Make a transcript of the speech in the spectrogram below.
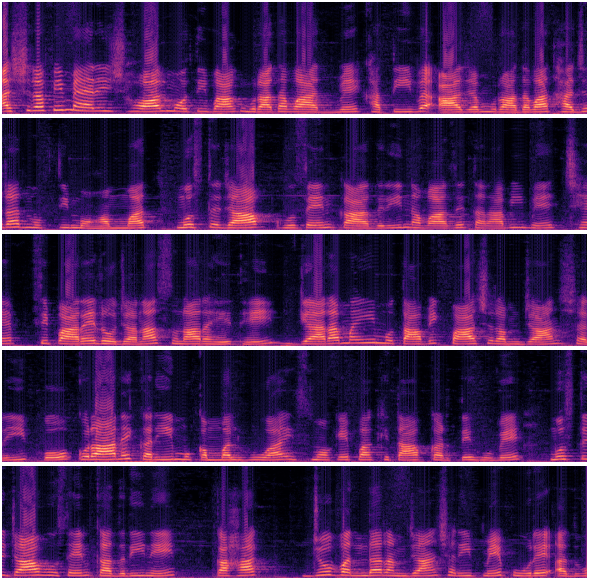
अशरफी मैरिज हॉल, मोतीबाग, मुरादाबाद में खतीब आज़म, मुरादाबाद हज़रत मुफ्ती मोहम्मद, मुस्तजाब हुसैन कादरी, नवाज़ तरावी में छह सिपारे रोज़ाना सुना रहे थे। 11 मई मुताबिक पाँच रमज़ान शरीफ को कुरान करीम मुकम्मल हुआ। इस मौके पर खिताब करते हुए मुस्तजाब हुसैन कदरी ने कहा जो बंदा रमज़ान शरीफ में पूरे अदब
